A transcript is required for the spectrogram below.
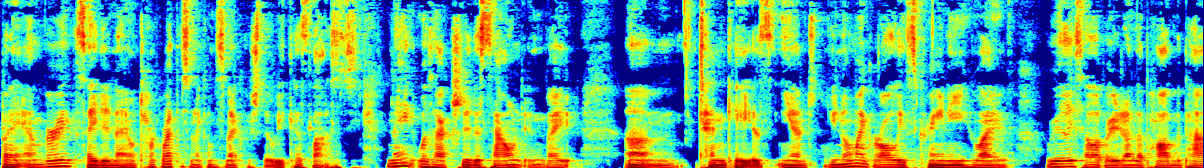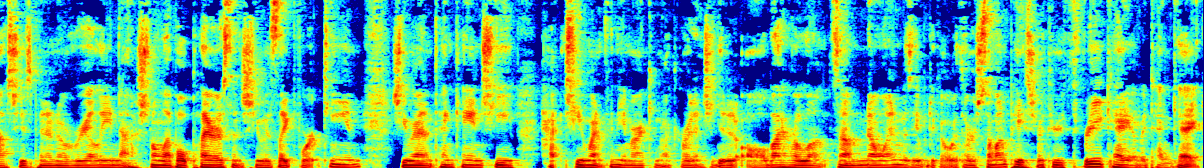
But I am very excited, and I will talk about this when it comes to my crush of the week, because last night was actually the sound invite um 10Ks. And you know my girl Elise Cranny, who I've really celebrated on the pod in the past. She's been a really national level player since she was like 14. She ran a 10K and she ha- she went for the American record and she did it all by her lonesome. Um, no one was able to go with her. Someone paced her through 3K of a 10K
